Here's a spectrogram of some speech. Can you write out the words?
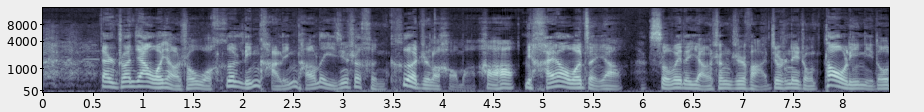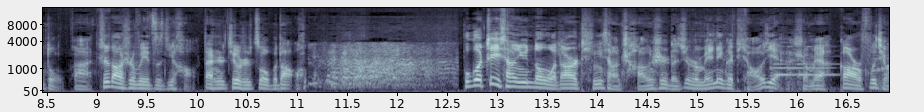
但是专家，我想说，我喝零卡零糖的已经是很克制了，好吗？哈，你还要我怎样？所谓的养生之法，就是那种道理你都懂啊，知道是为自己好，但是就是做不到。不过这项运动我倒是挺想尝试的，就是没那个条件。什么呀？高尔夫球。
